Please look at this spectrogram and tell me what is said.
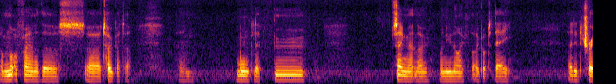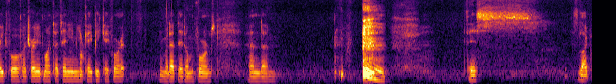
I'm not a fan of the uh, toe cutter. Um, Wharncliffe. Mm, saying that though, my new knife that I got today, I did a trade for. I traded my titanium UKPK for it. My dad did on the forums, and um, this is like a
